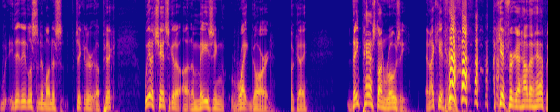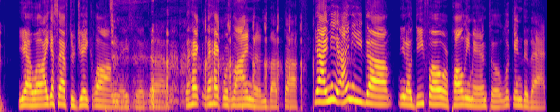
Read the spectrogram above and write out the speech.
we didn't listen to him on this particular uh, pick. We had a chance to get a, an amazing right guard. Okay, they passed on Rosie, and I can't figure, I can't figure out how that happened. yeah, well, I guess after Jake Long, they said uh, the heck, the heck with linemen. But uh, yeah, I need, I need, uh, you know, Defoe or Paulie Man to look into that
